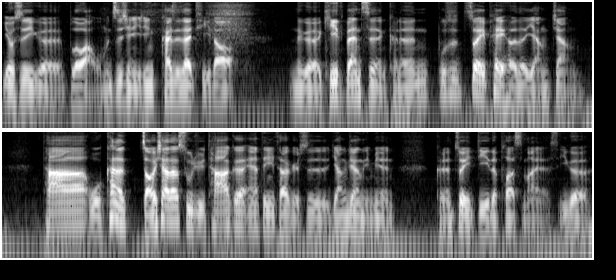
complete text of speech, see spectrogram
又是一个 blowout。我们之前已经开始在提到那个 Keith Benson 可能不是最配合的洋将。他我看了找一下他的数据，他跟 Anthony Tucker 是洋将里面可能最低的 plus minus，一个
